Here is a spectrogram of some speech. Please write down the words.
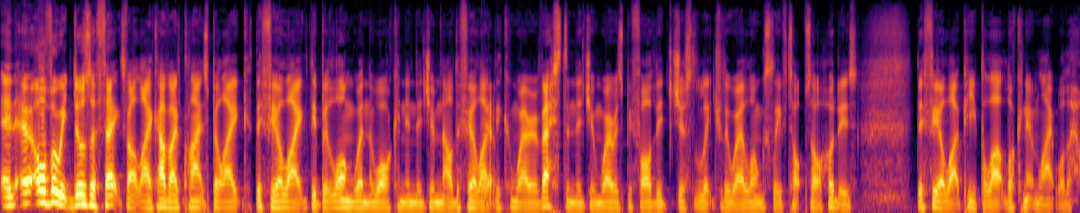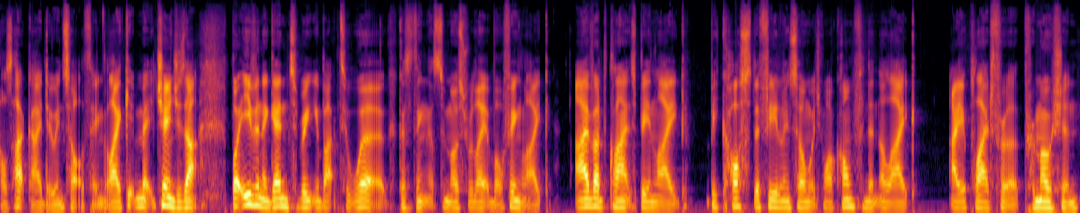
And uh, although it does affect that, like I've had clients be like, they feel like they belong when they're walking in the gym now. They feel like Yeah. they can wear a vest in the gym, whereas before they just literally wear long sleeve tops or hoodies. They feel like people are looking at them like, what the hell's that guy doing, sort of thing. Like it changes that. But even again, to bring you back to work, because I think that's the most relatable thing. Like I've had clients being like, because they're feeling so much more confident, they're like, I applied for a promotion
